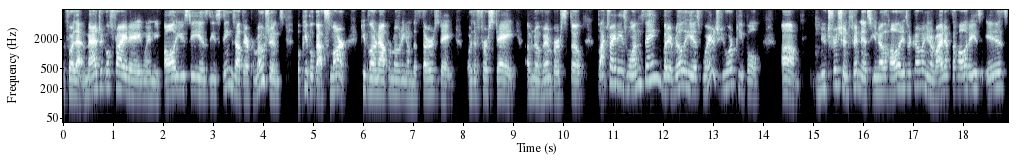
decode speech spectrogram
before that magical Friday when all you see is these things out there, promotions. But people got smart. People are now promoting on the Thursday or the first day of November. So Black Friday is one thing, but it really is where's your people? Um, nutrition, fitness, you know, the holidays are coming, you know, right after the holidays is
